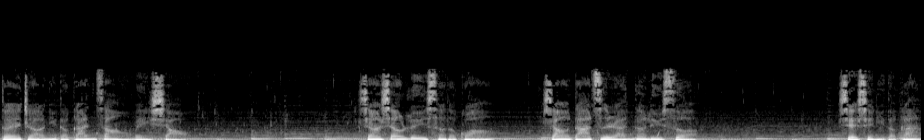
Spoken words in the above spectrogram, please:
对着你的肝脏微笑。想象绿色的光，像大自然的绿色。谢谢你的肝，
